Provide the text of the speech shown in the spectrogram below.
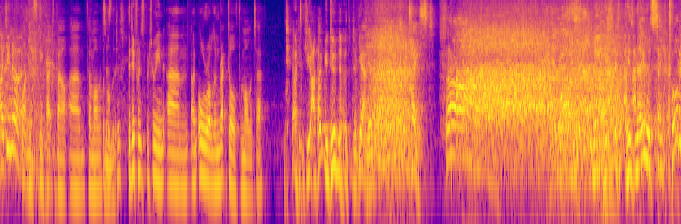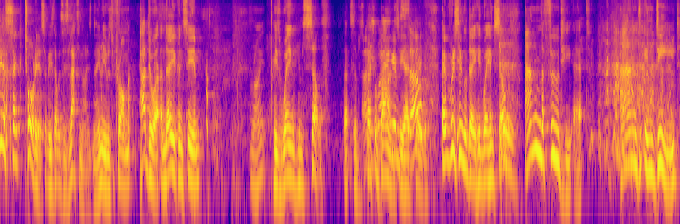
I do know quite an interesting fact about um, thermometers. Thermometers? The, the difference between um, an oral and rectal thermometer. I hope you do know the difference. Taste. No, his, his name was Sanctorius Sanctorius, at least that was his Latinized name. He was from Padua, and there you can see him. Right. He's weighing himself. That's a special weighing balance he had created. Every single day he'd weigh himself and the food he ate, and indeed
